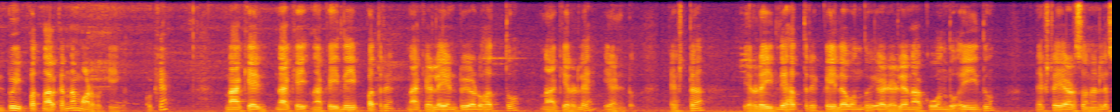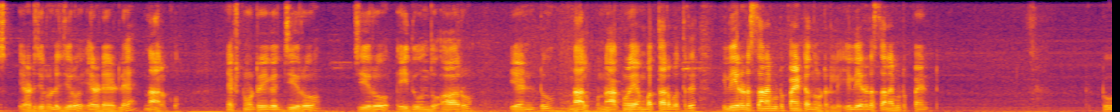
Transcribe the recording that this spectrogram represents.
ಇಂಟು ಇಪ್ಪತ್ನಾಲ್ಕನ್ನು ಮಾಡ್ಬೇಕು ಈಗ. ಓಕೆ ನಾಲ್ಕೈದು ನಾಲ್ಕೈ ನಾಲ್ಕೈದೇ ಇಪ್ಪತ್ತು ರೀ ನಾಲ್ಕೆರಡಲೆ ಎಂಟು, ಎರಡು ಹತ್ತು ನಾಲ್ಕೆರಡಲೆ ಎಂಟು. ನೆಕ್ಸ್ಟ್ ಎರಡು ಐದಲೇ ಹತ್ತು ರೀ ಕೈಲ ಒಂದು ಎರಡು ಎರಡಲೆ ನಾಲ್ಕು, ಒಂದು, ಐದು ನೆಕ್ಸ್ಟ್ ಎರಡು ಸೊನ್ನೆಲೆ ಎರಡು ಜೀರೋಲೆ ಜೀರೋ, ಎರಡು ಎರಡಲೆ ನಾಲ್ಕು. ನೆಕ್ಸ್ಟ್ ನೋಡಿರಿ ಈಗ ಜೀರೋ ಜೀರೋ, ಐದು, ಒಂದು, ಆರು, ಎಂಟು, ನಾಲ್ಕು. ನಾಲ್ಕುನೂರ ಎಂಬತ್ತಾರು ಬತ್ತರಿ. ಇಲ್ಲಿ ಎರಡು ಸ್ಥಾನ ಬಿಟ್ಟು ಪಾಯಿಂಟ್ ಅದು ನೋಡ್ರಿ ಇಲ್ಲಿ. ಎರಡು ಸ್ಥಾನ ಬಿಟ್ಟು ಪಾಯಿಂಟ್ ಟು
